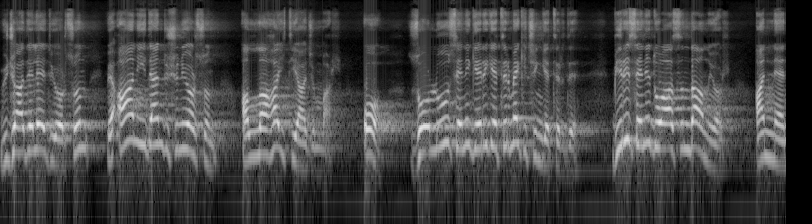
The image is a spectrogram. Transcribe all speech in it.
Mücadele ediyorsun ve aniden düşünüyorsun. Allah'a ihtiyacım var. O zorluğu seni geri getirmek için getirdi. Biri seni duasında anıyor. Annen,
